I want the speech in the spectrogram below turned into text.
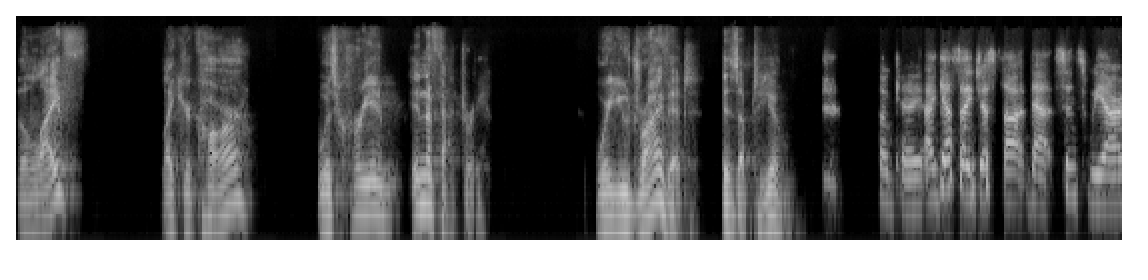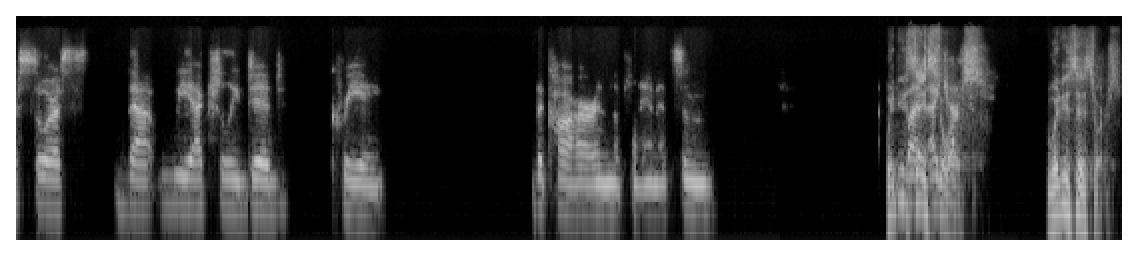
The life, like your car, was created in the factory. Where you drive it is up to you. Okay. I guess I just thought that since we are source, that we actually did create the car and the planets and when do you say source guess, when you say source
